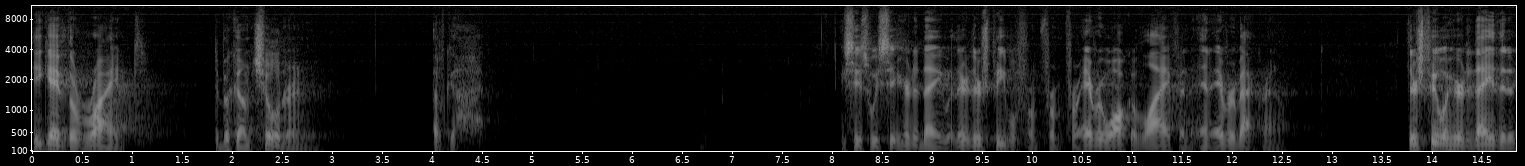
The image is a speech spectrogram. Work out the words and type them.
he gave the right to become children of God. You see, as we sit here today, there, there's people from, from, from every walk of life and, and every background. There's people here today that are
